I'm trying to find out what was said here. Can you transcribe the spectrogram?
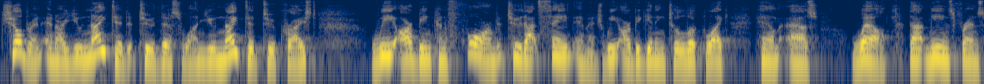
children and are united to this one, united to Christ, we are being conformed to that same image. We are beginning to look like him as well. That means, friends,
